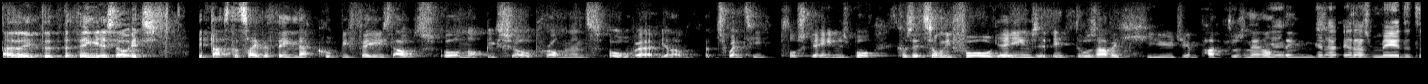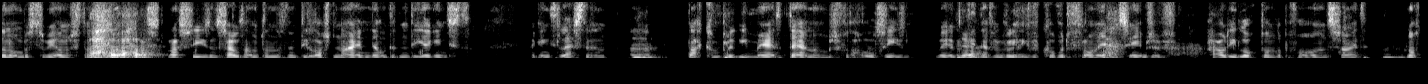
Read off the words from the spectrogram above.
I think the, the thing is though, it's it, that's the type of thing that could be phased out or not be so prominent over you know twenty plus games, but because it's only four games, it, it does have a huge impact, doesn't it, on Yeah, things? It, it has murdered the numbers, to be honest. I mean, last, last season, Southampton, I think they lost 9 0, didn't they, against against Leicester? And Mm. that completely murdered their numbers for the whole season. Really, Yeah. they never really recovered from it in terms of how they looked on the performance side. Mm. Not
